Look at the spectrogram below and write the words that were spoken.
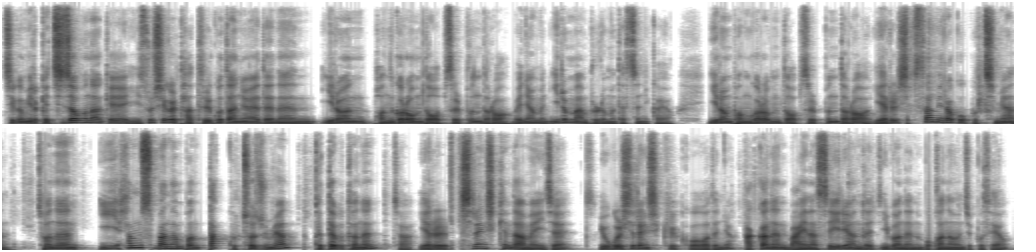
지금 이렇게 지저분하게 이 수식을 다 들고 다녀야 되는 이런 번거로움도 없을 뿐더러 왜냐하면 이름만 부르면 됐으니까요. 이런 번거로움도 없을 뿐더러 얘를 13이라고 고치면 저는 이 함수만 한번 딱 고쳐주면 그때부터는 자 얘를 실행시킨 다음에 이제 요걸 실행시킬 거거든요. 아까는 마이너스 1이었는데 이번에는 뭐가 나오는지 보세요.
